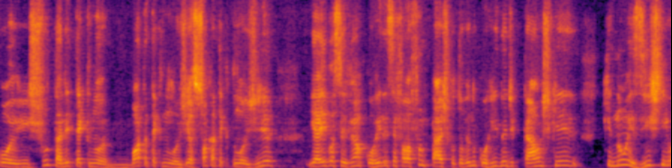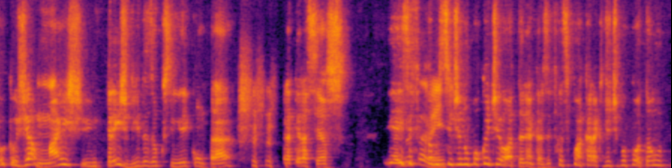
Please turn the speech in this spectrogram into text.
pô, enxuta ali, tecno, bota tecnologia, soca a tecnologia, e aí você vê uma corrida e você fala, fantástico, eu estou vendo corrida de carros que que não existem ou que eu jamais, em três vidas, eu conseguirei comprar para ter acesso. E aí você fica me sentindo um pouco idiota, né, cara? Você fica assim com a cara de tipo, pô, estão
